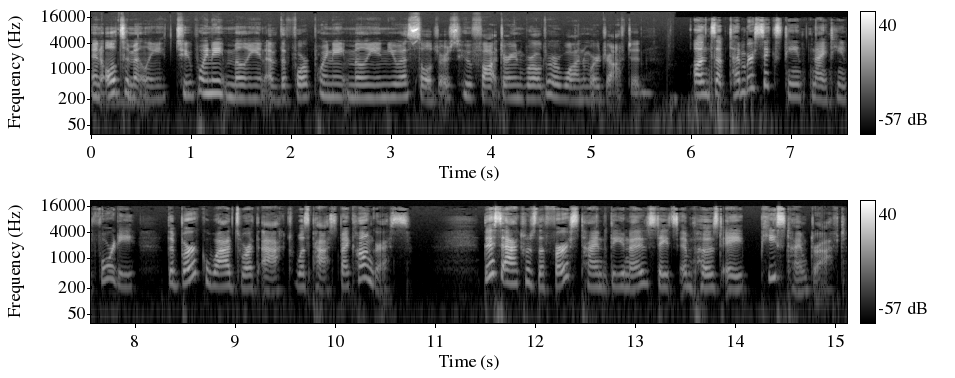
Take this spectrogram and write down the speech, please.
and ultimately, 2.8 million of the 4.8 million U.S. soldiers who fought during World War I were drafted. On September 16, 1940, the Burke Wadsworth Act was passed by Congress. This act was the first time that the United States imposed a peacetime draft.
